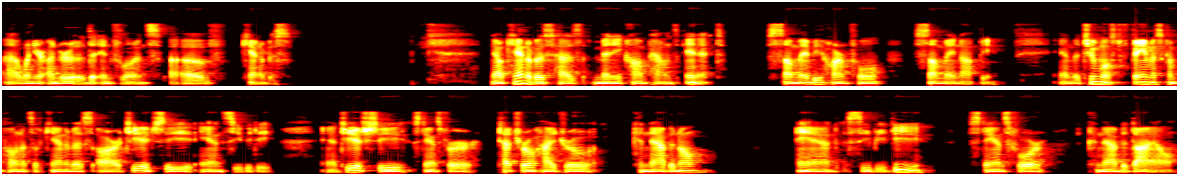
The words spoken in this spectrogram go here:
uh, when you're under the influence of cannabis. Now, cannabis has many compounds in it. Some may be harmful, some may not be. And the two most famous components of cannabis are THC and CBD. And THC stands for tetrahydrocannabinol, and CBD stands for cannabidiol.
